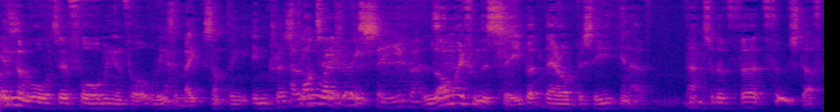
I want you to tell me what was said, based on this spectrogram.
in the water forming, and thought, well, these will make something a interesting. long way from the sea, but long uh, way from the sea, but they're obviously you know that sort of uh, food stuff.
